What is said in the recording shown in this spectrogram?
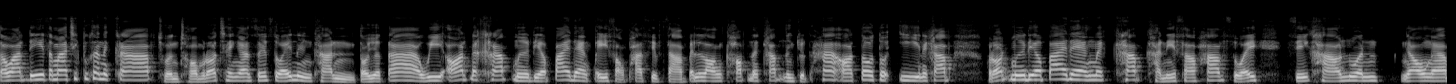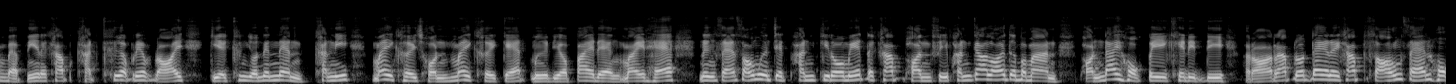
สวัสดีสมาชิกทุกท่านนะครับ ชวนชมรถใช้งานสวยๆหนึ่งคัน Toyota v ีออนะครับ มือเดียวป้ายแดงปี 2013 เป็นลองท็อปนะครับ 1.5 ออโต้ตัว E นะครับ รถมือเดียวป้ายแดงนะครับ คันนี้สภาพสวย สีขาวนวล เงางามแบบนี้นะครับ ขัดเคลือบเรียบร้อย เกียร์เครื่องยนต์แน่นๆ คันนี้ไม่เคยชน ไม่เคยแก๊ส มือเดียวป้ายแดง ไม่แท้ 127,000 กิโลเมตรนะครับ ผ่อน 4,900โดยประมาณ ผ่อนได้ 6 ปี เครดิตดี รอรับรถได้เลยครับ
